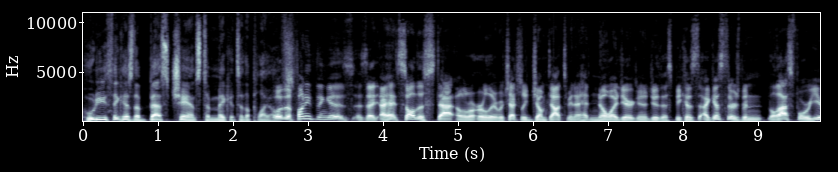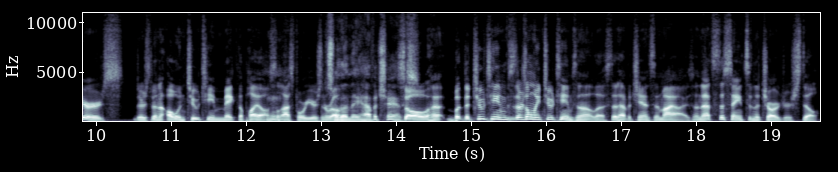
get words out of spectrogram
who do you think has the best chance to make it to the playoffs? Well, the funny thing is, is I, I saw this stat a little earlier, which actually jumped out to me, and I had no idea you're going to do this because I guess there's been the last four years, there's been an 0 2 team make the playoffs the last four years in a row. so then they have a chance. So, uh, but the two teams, there's only two teams in that list that have a chance in my eyes, and that's the Saints and the Chargers still.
